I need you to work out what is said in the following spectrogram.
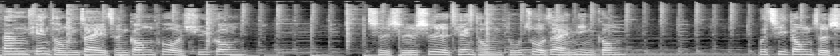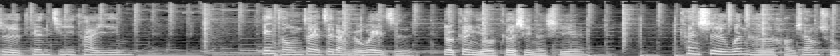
当天同在成功或虚宫，此时是天同独坐在命宫，夫妻宫则是天机太阴。天同在这两个位置又更有个性了些，看似温和好相处，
